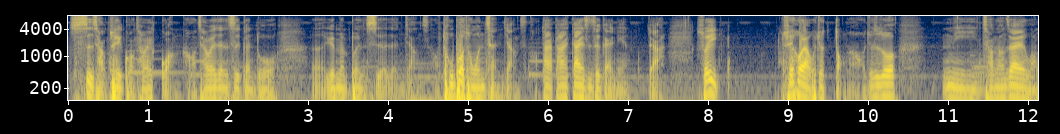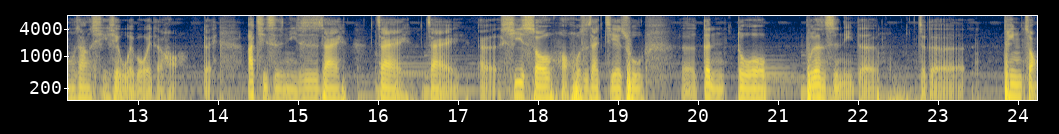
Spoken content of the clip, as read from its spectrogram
市场推广才会广好，才会认识更多呃原本不认识的人这样子，突破同温层这样子，大概大概大概是这个概念对啊，所以所以后来我就懂了，就是说你常常在网络上写一些微博的哈，对啊，其实你就是在在在呃吸收哈，或是在接触呃更多不认识你的这个听众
